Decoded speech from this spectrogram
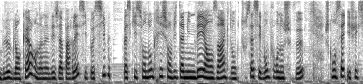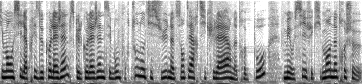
bleu blanc on en a déjà parlé si possible, parce qu'ils sont donc riches en vitamine B et en zinc, donc tout ça c'est bon pour nos cheveux. Je conseille effectivement aussi la prise de collagène, parce que le collagène c'est bon pour tous nos tissus, notre santé articulaire, notre peau, mais aussi effectivement notre cheveu.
